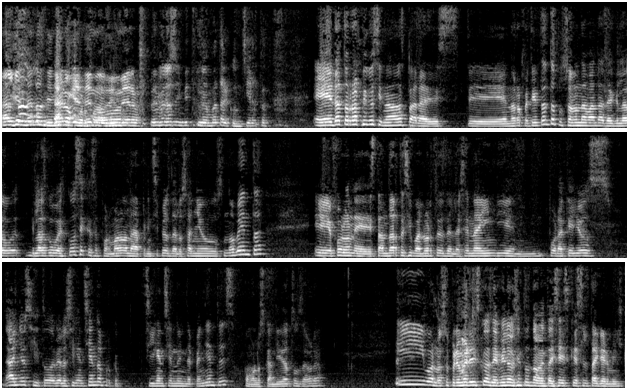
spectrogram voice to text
alguien menos dinero, Alguien por denos favor. dinero. Primero se invitan a Mata al concierto. Eh, datos rápidos y nada más para este no repetir tanto, pues son una banda de Glasgow, Glasgow, Escocia, que se formaron a principios de los años 90. Eh, fueron eh, estandartes y baluartes de la escena indie en- por aquellos años y todavía lo siguen siendo porque siguen siendo independientes, como los candidatos de ahora. Y bueno, su primer disco es de 1996, que es el Tiger Milk.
